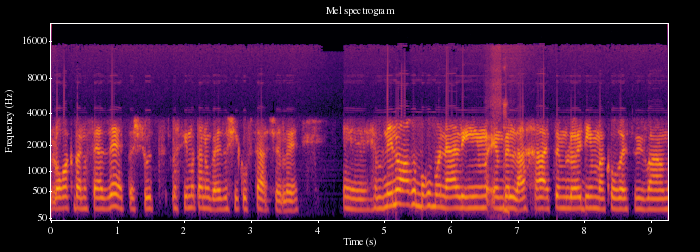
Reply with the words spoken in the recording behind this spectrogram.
לא רק בנושא הזה, פשוט לשים אותנו באיזושהי קופסה של אה, הם בני נוער, הם הורמונליים, הם בלחץ, הם לא יודעים מה קורה סביבם,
